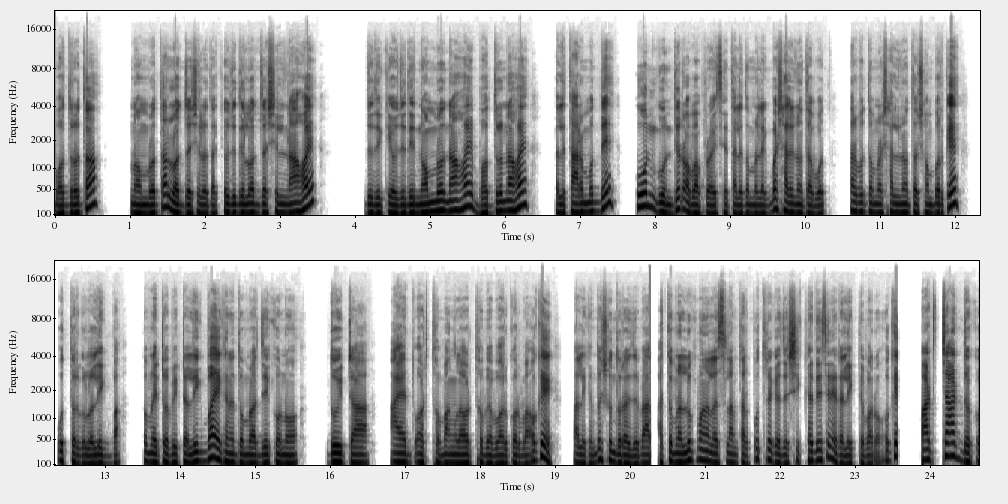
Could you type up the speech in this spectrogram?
ভদ্রতা, নম্রতা, লজ্জাশীলতা। কেউ যদি লজ্জাশীল না হয় যদি কেউ যদি নম্র না হয়, ভদ্র না হয়, তাহলে তার মধ্যে কোন গুণটির অভাব রয়েছে? তাহলে তোমরা লিখবা শালীনতা বোধ তারপর তোমরা শালীনতা সম্পর্কে উত্তরগুলো লিখবা। তোমরা এই টপিকটা লিখবা, এখানে তোমরা যে কোনো দুইটা আয়াত অর্থ, বাংলা অর্থ ব্যবহার করবা, ওকে? তাহলে কিন্তু সুন্দর হয়ে যাবে। আর তোমরা লুকমান আল্লাহ ইসলাম তার পুত্রকে যে শিক্ষা দিয়েছেন, এটা লিখতে পারো, ওকে? পার্ট চার দেখো,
